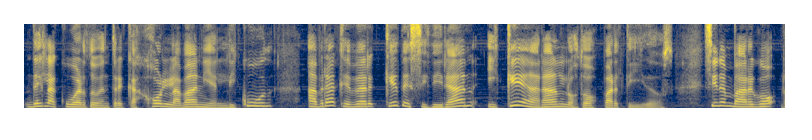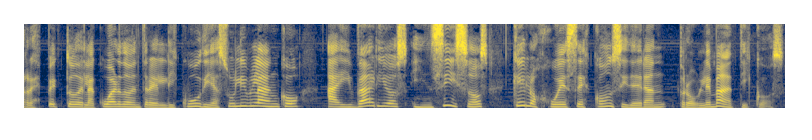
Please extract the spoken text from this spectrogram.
del acuerdo entre Cajol Labán y el Likud, habrá que ver qué decidirán y qué harán los dos partidos. Sin embargo, respecto del acuerdo entre el Likud y Azul y Blanco, hay varios incisos que los jueces consideran problemáticos.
